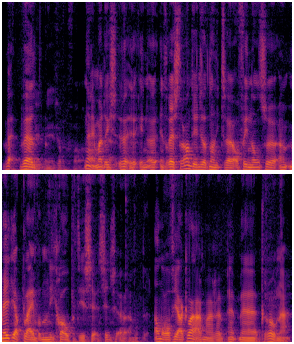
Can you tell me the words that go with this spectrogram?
We, Dat we, is me eens opgevallen. nee, maar er is, eh, in, in het restaurant is dat nog niet, of in onze eh, mediaplein, wat nog niet geopend is, sinds anderhalf jaar klaar, maar eh, met corona.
